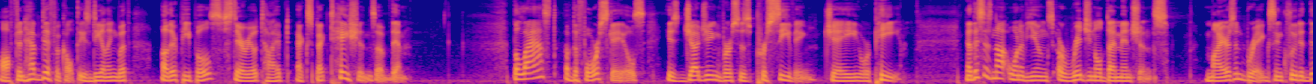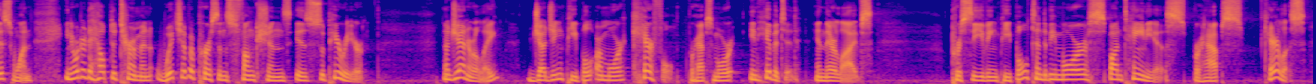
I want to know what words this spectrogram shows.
often have difficulties dealing with other people's stereotyped expectations of them. The last of the four scales is judging versus perceiving, J or P. Now, this is not one of Jung's original dimensions. Myers and Briggs included this one in order to help determine which of a person's functions is superior. Now, generally, judging people are more careful, perhaps more inhibited in their lives perceiving people tend to be more spontaneous, perhaps careless.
